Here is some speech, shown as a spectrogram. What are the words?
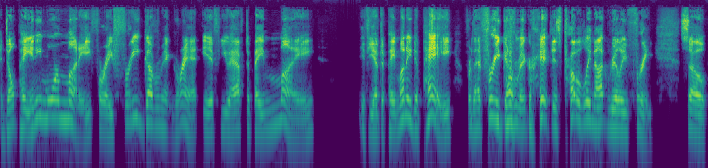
and don't pay any more money for a free government grant if you have to pay money if you have to pay money to pay for that free government grant, it's probably not really free. So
